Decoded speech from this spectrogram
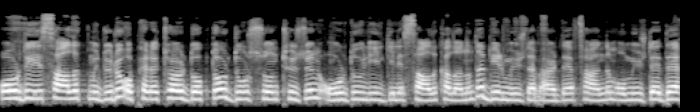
Ordu İl Sağlık Müdürü Operatör Doktor Dursun Tüzün Ordu ile ilgili sağlık alanında bir müjde verdi efendim. O müjdede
